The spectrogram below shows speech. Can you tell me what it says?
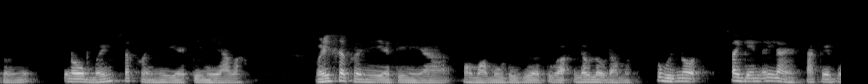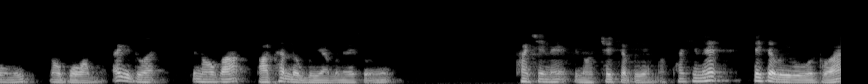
ဆိုရင် ကျွန်တော် main ဆက်ခွင့်ကြီးရဲ့တီနေရာပါ main ဆက်ခွင့်ကြီးရဲ့တီနေရာဟောမှာ မူတည်ပြီးတော့ သူကအလုပ်လုပ်တာမဟုတ်ဘူးတော့ cycle နှိပ်လိုက်ရင် cycle ပုံလေးတော့ပေါ်အောင်အဲ့ဒီတော့ကျွန်တော်က ဘာထပ်လုပ်ပေးရမလဲဆိုရင် function နဲ့ ကျွန်တော်ချိတ်ဆက်ပေးရမှာ function နဲ့ ချိတ်ဆက်ပေးဖို့အတွက်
